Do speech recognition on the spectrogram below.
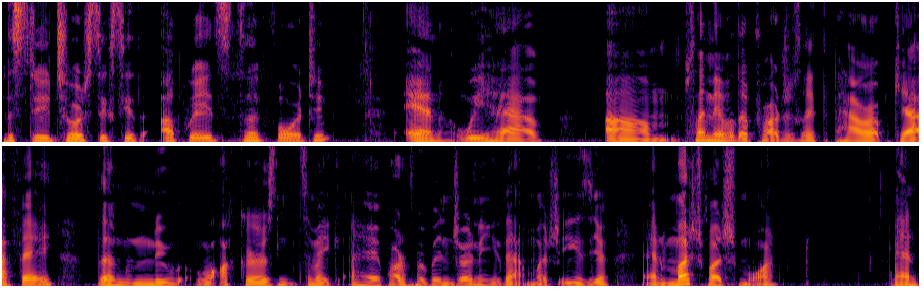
the Studio Tour 60th upgrades to look forward to. And we have um, plenty of other projects like the Power Up Cafe, the new lockers to make a Harry Potter Forbidden Journey that much easier, and much, much more. And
